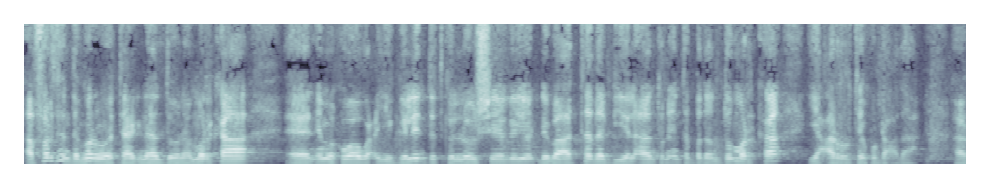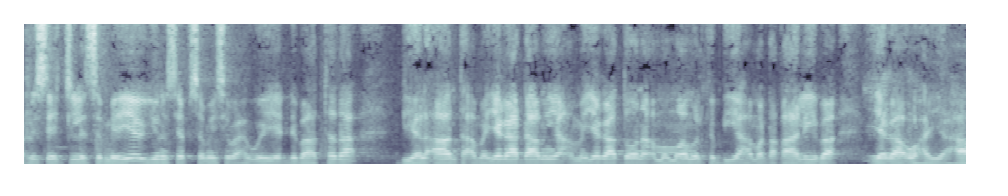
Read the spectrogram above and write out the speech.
afartan dambena waa taagnaan doonaa. Marka iminka waa wacyigelin dadka loo sheegayo dhibaatada biyo la'aantuna inta badan dumarka iyo caruurtay ku dhacdaa. Research la sameeyey unicef samaysay waxa weeye dhibaatada biyo la'aanta ama iyagaa dhaamiya ama iyagaa doona ama maamulka biyaha ama dhaqaalihiiba iyagaa u haya ha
